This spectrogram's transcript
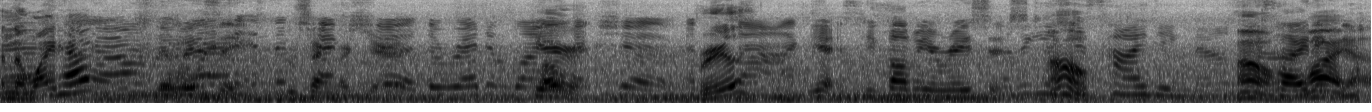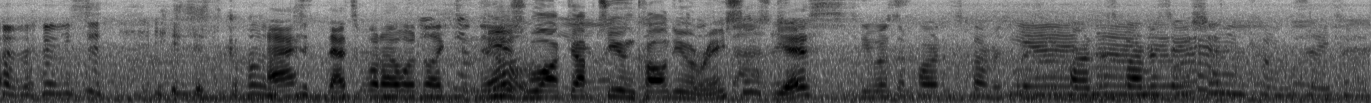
In the white hat? Who is it? The check shirt, the red and oh, black Garrett. check shirt. Really? back. Yes, he called me a racist. He's Oh. just hiding now. Oh, He's hiding why? now. he's, just, he's just going. I, that's what I would like to know. He just walked up to you and called you a racist? Yes, he wasn't part of this conversation. Was he part of this conversation?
